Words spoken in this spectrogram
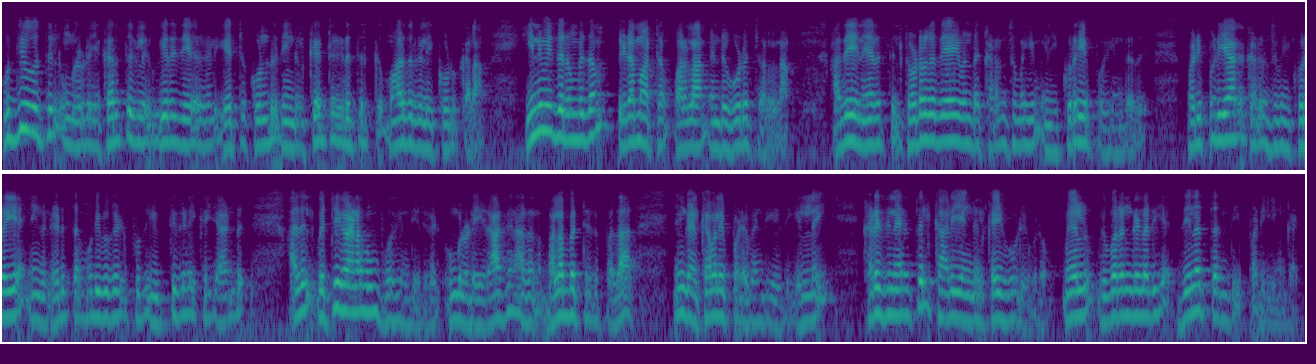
உத்தியோகத்தில் உங்களுடைய கருத்துக்களை உயரதிகாரிகள் ஏற்றுக்கொண்டு நீங்கள் கேட்ட இடத்திற்கு மாறுதல்களை கொடுக்கலாம். இனிமை தரும் விதம் இடமாற்றம் வரலாம் என்று கூட சொல்லலாம். அதே நேரத்தில் தொடர்கதையாய் வந்த கடன் சுமையும் இனி குறையப் போகின்றது. படிப்படியாக கடன் சுமை குறைய நீங்கள் எடுத்த முடிவுகள் புது யுக்திகளை கையாண்டு அதில் வெற்றி காணவும் போகின்றீர்கள். உங்களுடைய ராசிநாதன் பலம் பெற்றிருப்பதால் நீங்கள் கவலைப்பட வேண்டியது இல்லை. கடைசி நேரத்தில் காரியங்கள் கைகூடிவிடும். மேலும் விவரங்கள் அறிய தினத்தந்தி படியுங்கள்.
